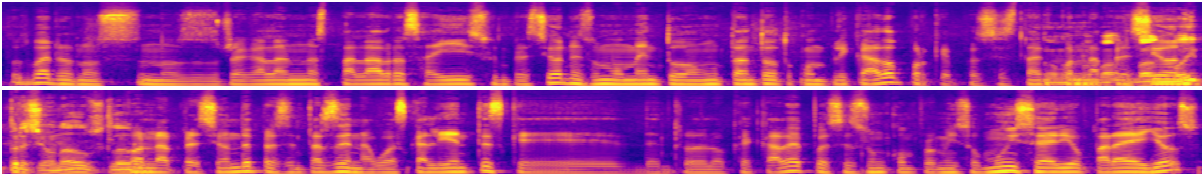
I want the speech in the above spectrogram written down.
pues bueno, nos, nos, regalan unas palabras ahí, su impresión. Es un momento un tanto complicado porque pues están con la presión. muy presionados, claro. Con la presión de presentarse en Aguascalientes, que dentro de lo que cabe, pues es un compromiso muy serio para ellos.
